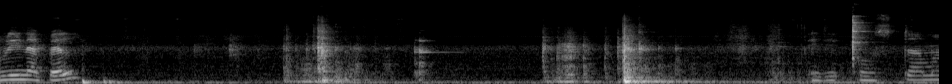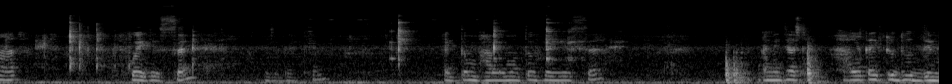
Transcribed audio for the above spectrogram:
গ্রিন অ্যাপেল। এই যে টোস্টটা আমার হয়ে গেছে। যে দেখেন, একদম ভালো মতো হয়ে গেছে। আমি জাস্ট হালকা একটু দুধ দিব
